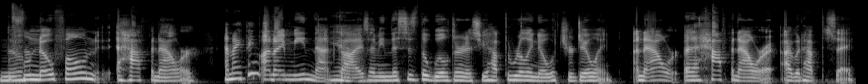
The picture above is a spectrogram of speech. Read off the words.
No. For no phone, half an hour. And I think And I mean that, Yeah. guys. I mean this is the wilderness. You have to really know what you're doing. An hour, a half an hour, I would have to say.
